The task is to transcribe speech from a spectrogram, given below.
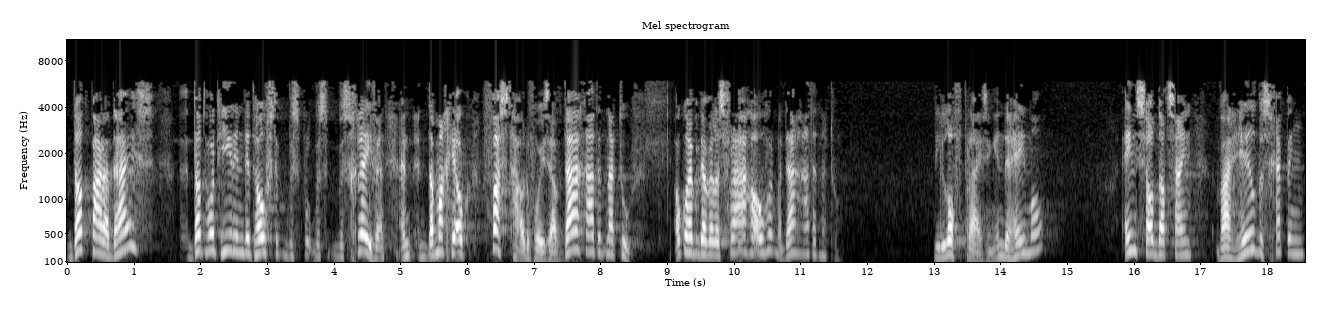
dat paradijs, dat wordt hier in dit hoofdstuk beschreven. En, en dat mag je ook vasthouden voor jezelf. Daar gaat het naartoe. Ook al heb ik daar wel eens vragen over, maar daar gaat het naartoe die lofprijzing in de hemel. Eens zal dat zijn waar heel de schepping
